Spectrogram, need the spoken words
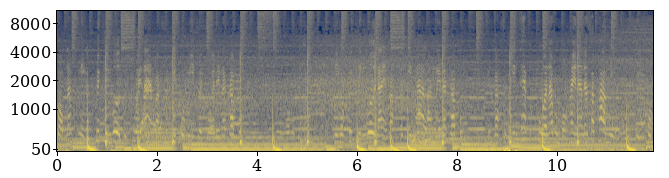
สามกระสอบนะมีกับควิกซิงเวอร์สวยๆนะเห็นปะสกินตัวมีสวยๆเลยนะครับผมนี่ก็ควิกซิงเวอร์นะเห็นปะสกินหน้าหลังเลยนะครับผมเห็นปะสกินแทบทุกตัวนะผมบอกให้นะแล้วสภาพนี่สีสด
